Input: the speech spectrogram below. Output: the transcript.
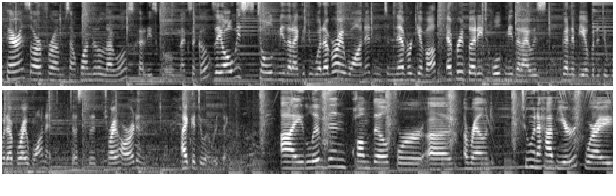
parents are from San Juan de los Lagos, Jalisco, Mexico. They always told me that I could do whatever I wanted and to never give up. Everybody told me that I was going to be able to do whatever I wanted, just to try hard and I could do everything. I lived in Palmdale for uh, around two and a half years where I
